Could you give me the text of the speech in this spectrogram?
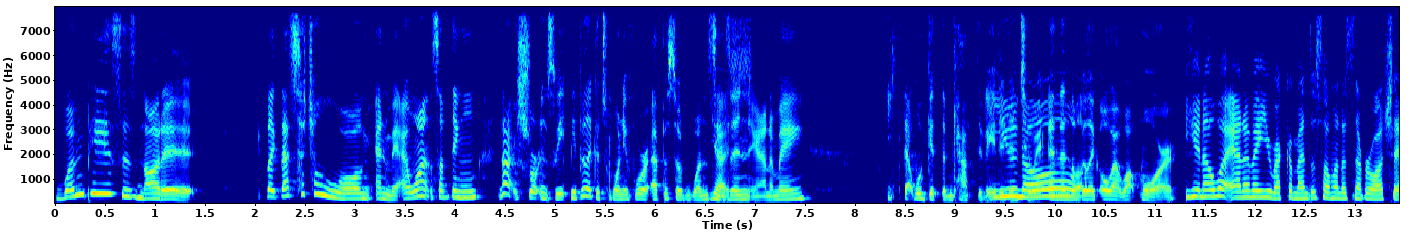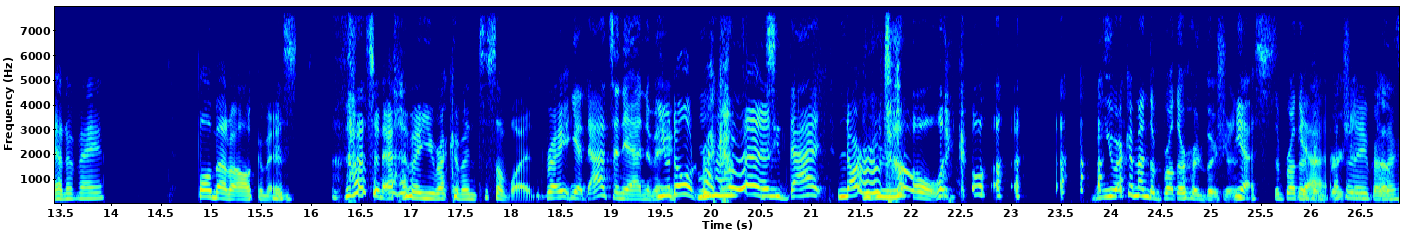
One Piece is not it. Like, that's such a long anime. I want something not short and sweet, maybe like a 24 episode, one season Yes. anime that will get them captivated You into it. And then they'll be like, oh, I want more. You know what anime you recommend to someone that's never watched anime? Full Metal Alchemist. That's an anime you recommend to someone, right? Yeah, that's an anime. You don't Mhm. recommend See, that Naruto. Like, come on. you recommend the Brotherhood version. yes, the Brotherhood yeah, version. definitely of Fullmetal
